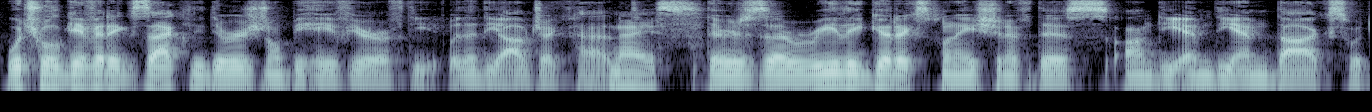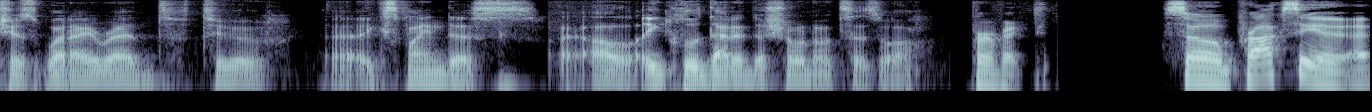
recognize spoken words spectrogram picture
which will give it exactly the original behavior of the that the object had. Nice. There's a really good explanation of this on the MDN docs, which is what I read to uh, explain this. I'll include that in the show notes as well. Perfect. So proxy uh,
